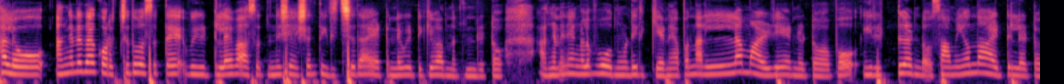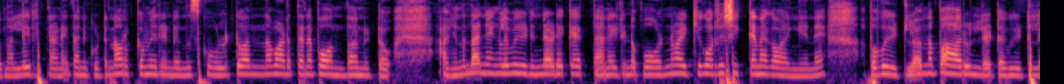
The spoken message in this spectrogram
ഹലോ അങ്ങനെ ഇതാ കുറച്ച് ദിവസത്തെ വീട്ടിലെ വാസത്തിന് ശേഷം തിരിച്ചതാ ഏട്ടന്റെ വീട്ടിലേക്ക് വന്നിട്ടുണ്ട് കേട്ടോ അങ്ങനെ ഞങ്ങൾ പോന്നുകൊണ്ടിരിക്കുകയാണ് അപ്പോൾ നല്ല മഴയാണ് കേട്ടോ അപ്പോൾ ഇരുട്ട് കണ്ടോ? സമയമൊന്നും ആയിട്ടില്ല കേട്ടോ നല്ല ഇരുട്ടാണ്. തനിക്കുട്ടനെ ഉറക്കം വരുന്നുണ്ടെന്ന് സ്കൂളിട്ട് വന്ന പാടെ തന്നെ പോകുന്നതാണ് കേട്ടോ അങ്ങനെ തന്നെ ഞങ്ങൾ വീടിന്റെ അവിടെയൊക്കെ എത്താനായിട്ടുണ്ട്. പോകുന്ന വഴിക്ക് കുറച്ച് ചിക്കനൊക്കെ വാങ്ങിയേനെ. അപ്പോൾ വീട്ടിൽ വന്നപ്പോൾ ആരും ഇല്ല കേട്ടോ വീട്ടിൽ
